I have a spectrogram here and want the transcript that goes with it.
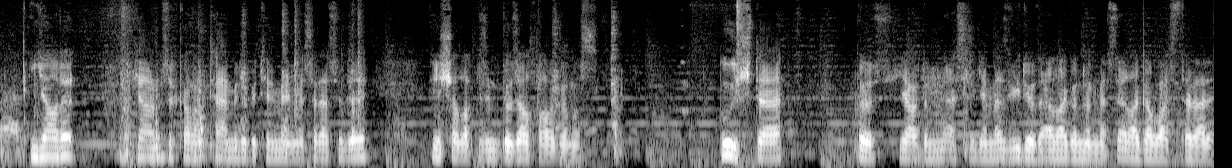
bəli. yarı yarımçıq qalan təmiri bitirmək məsələsidir. İnşallah bizim gözəl xalqımız bu işdə öz yardımını əsirgəməz. Videoda əlaqə nömrəsi, əlaqə vasitələri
